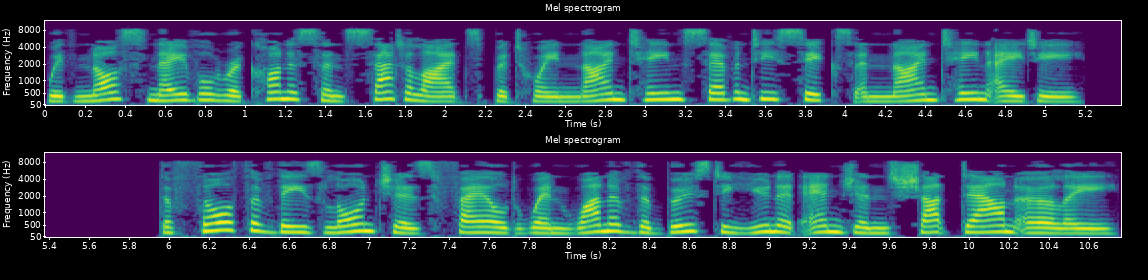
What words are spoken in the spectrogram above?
with NOS naval reconnaissance satellites between 1976 and 1980. The fourth of these launches failed when one of the booster unit engines shut down early.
